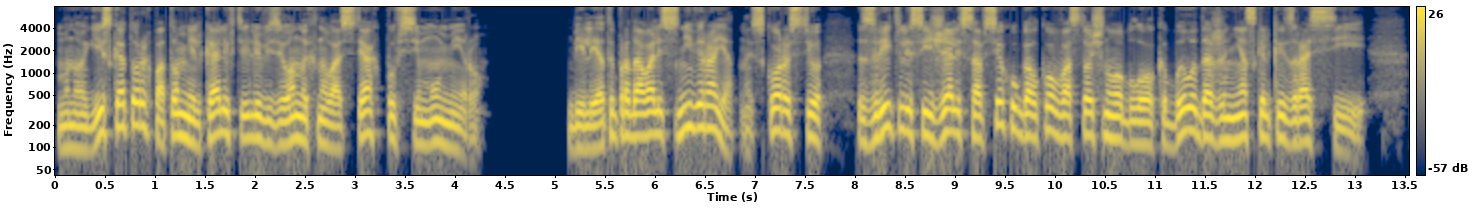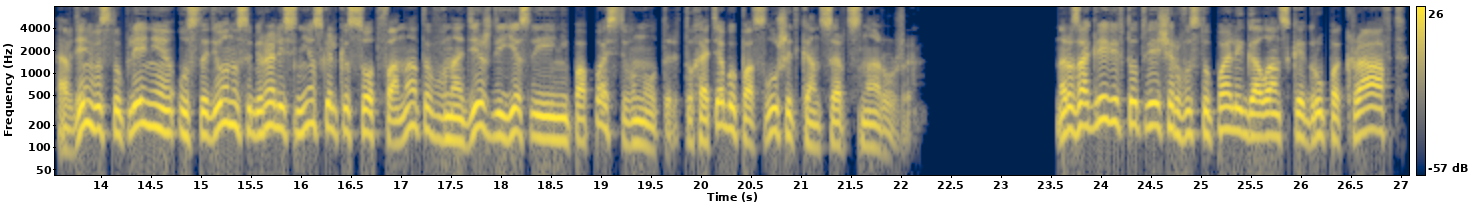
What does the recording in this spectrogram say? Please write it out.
многие из которых потом мелькали в телевизионных новостях по всему миру. Билеты продавались с невероятной скоростью, зрители съезжались со всех уголков Восточного блока, было даже несколько из России, а в день выступления у стадиона собирались несколько сот фанатов в надежде, если и не попасть внутрь, то хотя бы послушать концерт снаружи. На разогреве в тот вечер выступали голландская группа «Крафт»,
